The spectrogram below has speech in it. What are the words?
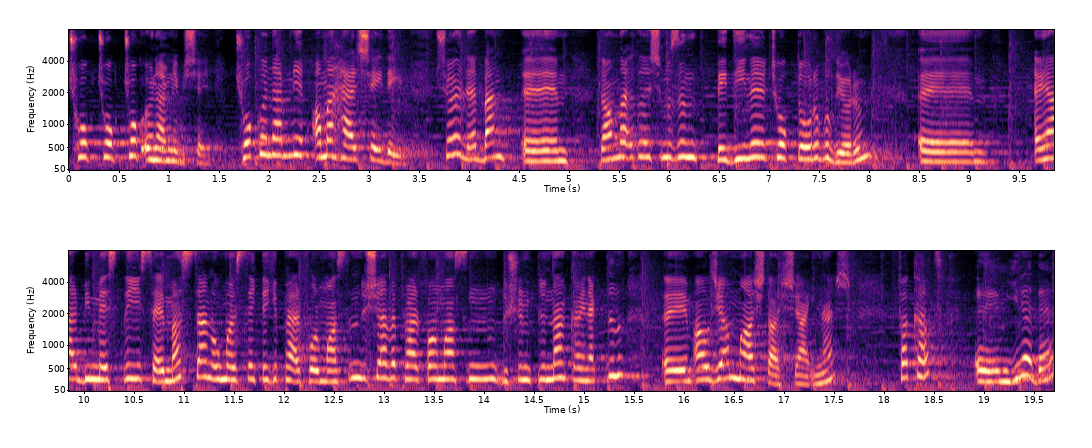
çok çok çok önemli bir şey. Çok önemli ama her şey değil. Şöyle ben e, Damla arkadaşımızın dediğini çok doğru buluyorum. E, eğer bir mesleği sevmezsen o meslekteki performansın düşer ve performansının düşüklüğünden kaynaklı e, alacağın maaş da aşağı iner. Fakat e, yine de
